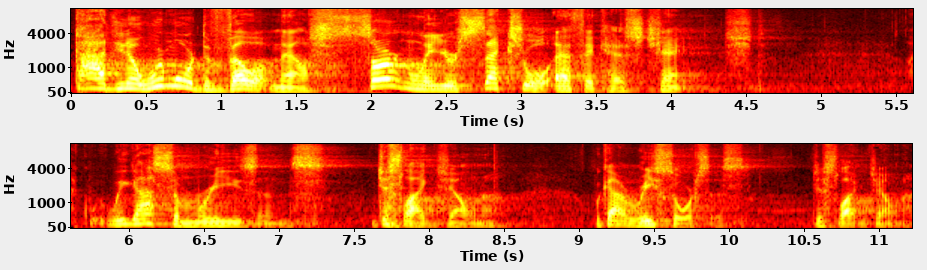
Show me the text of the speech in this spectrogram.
God, you know, we're more developed now. Certainly your sexual ethic has changed. Like we got some reasons, just like Jonah. We got resources, just like Jonah.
